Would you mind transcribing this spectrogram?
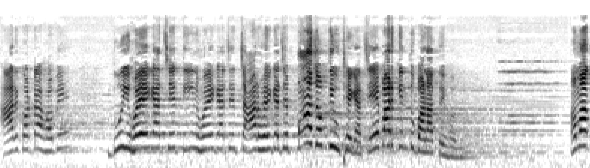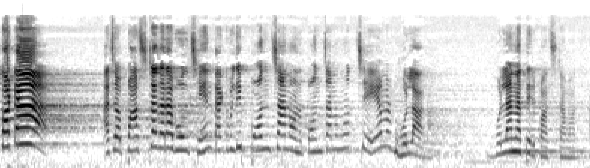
আর কটা হবে? দুই হয়ে গেছে, তিন হয়ে গেছে, চার হয়ে গেছে, পাঁচ অবধি উঠে গেছে। এবার কিন্তু বাড়াতে হবে। আমার কটা? আচ্ছা পাঁচটা যারা বলছেন, তাকে বলি পঞ্চানন। পঞ্চানন হচ্ছে আমার ভোলানাথ। ভোলানাথের পাঁচটা মাথা।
